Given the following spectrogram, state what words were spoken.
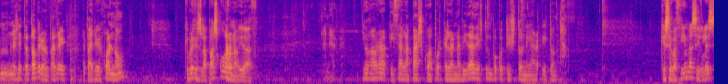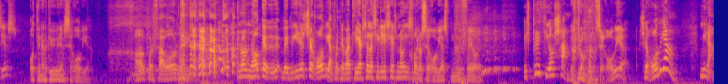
les he tratado, pero el padre, el padre Juan no. ¿Qué prefieres, la Pascua o la Ah. Navidad? Yo ahora quizá la Pascua, porque la Navidad estoy un poco tristona y tonta. ¿Que se vacíen las iglesias o tener que vivir en Segovia? Ah, por favor. güey. No, no, que vi- vivir en Segovia, porque vaciarse las iglesias no, hijo. Pero Segovia es muy feo, ¿eh? Es preciosa. No, no, Segovia. ¿Segovia? Mira,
